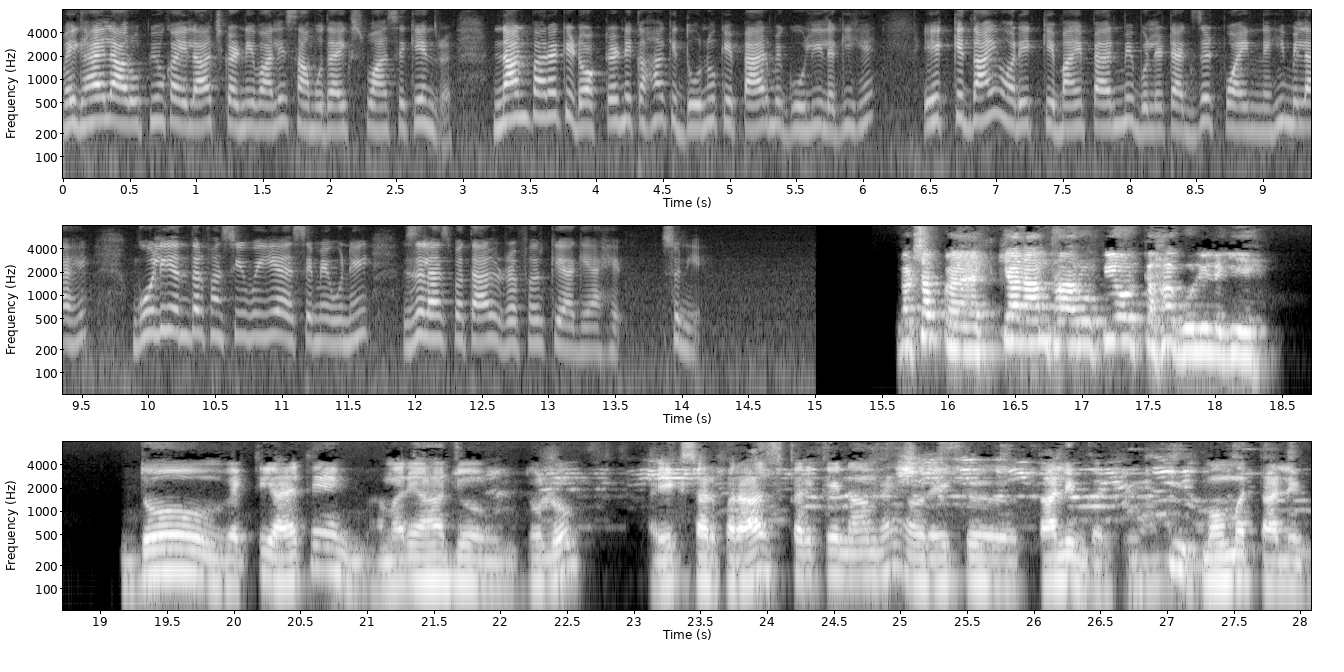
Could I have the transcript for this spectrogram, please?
वही घायल आरोपियों का इलाज करने वाले सामुदायिक स्वास्थ्य केंद्र नानपारा के डॉक्टर ने कहा कि दोनों के पैर में गोली लगी है। एक के दाएँ और एक के बाएँ पैर में बुलेट एग्जिट पॉइंट नहीं मिला है। गोली अंदर फंसी हुई है ऐसे में उन्हें जिला अस्पताल रेफर किया गया है। सुनिए। डॉक्टर साहब क्या नाम था आरोपी और कहाँ गोली लगी है? दो व्यक्ति आए थे हमारे यहाँ जो दो लोग एक सरफराज करके नाम है और एक तालिम करके मोहम्मद तालिम।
